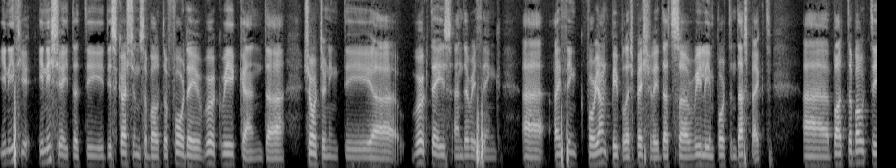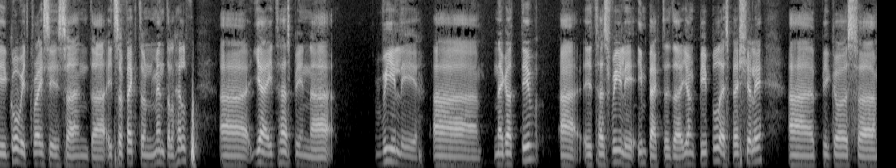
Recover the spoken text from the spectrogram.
initi initiated the discussions about the four-day work week and uh, shortening the uh, work days and everything. Uh, I think for young people especially, that's a really important aspect. Uh, but about the COVID crisis and its effect on mental health, yeah, it has been really negative uh, it has really impacted uh, young people, especially uh, because uh,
